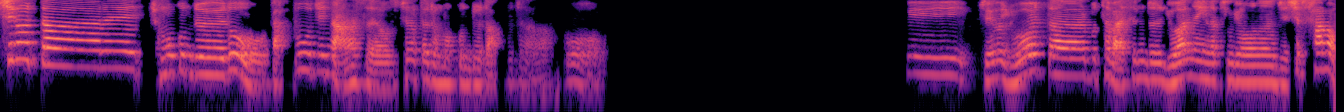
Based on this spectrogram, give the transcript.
7월 달에 종목군들도 나쁘지는 않았어요. 7월 달 종목군도 나쁘진 않았고 이 제가 6월 달부터 말씀드린 유한양행 같은 경우는 이제 14만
